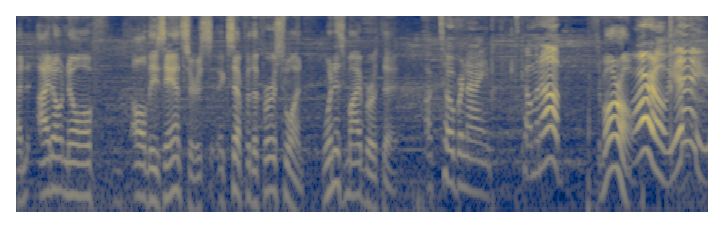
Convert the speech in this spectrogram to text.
And I don't know if all these answers except for the first one. When is my birthday? October 9th. It's coming up. Tomorrow. Tomorrow, yay.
